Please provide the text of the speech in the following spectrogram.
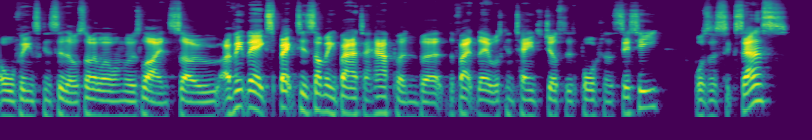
all things considered, or something along those lines. So I think they expected something bad to happen, but the fact that it was contained to just this portion of the city was a success,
